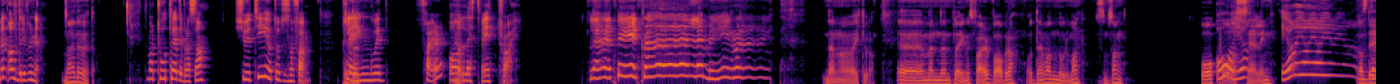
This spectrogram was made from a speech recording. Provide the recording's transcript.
Men aldri vunnet. Nei, det vet jeg. De har to tredjeplasser. 2010 og 2005. Og det- Playing with Fire og Ja. Let Me Try. Let me try, let me try Den var ikke bra. Eh, men den 'Playing With Fire' var bra, og den var en nordmann som sang. Og Paula ja. Seling. Ja, ja, ja, ja, ja. Og det,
